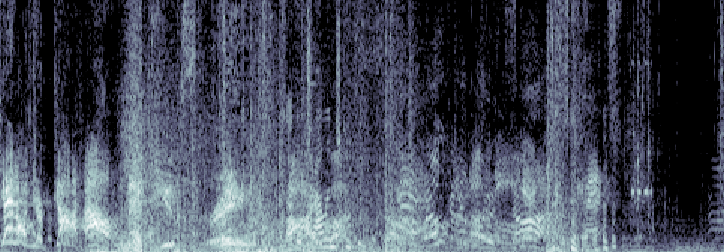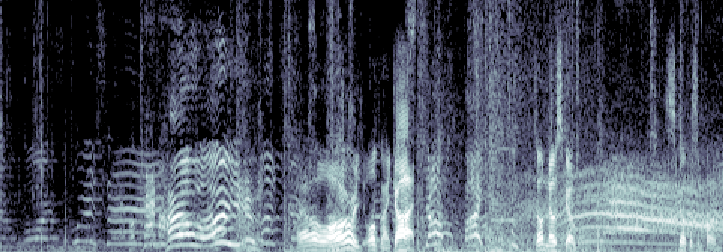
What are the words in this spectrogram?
Get on your god! I'll make you scream! Another challenge completed. Welcome to the! How are you? How are you? Oh my god. Stop fighting! Don't no scope. Scope is important.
